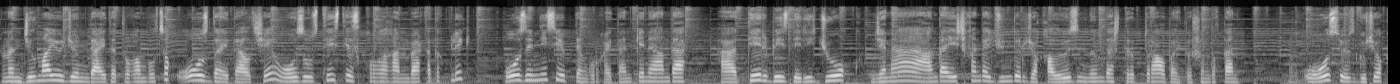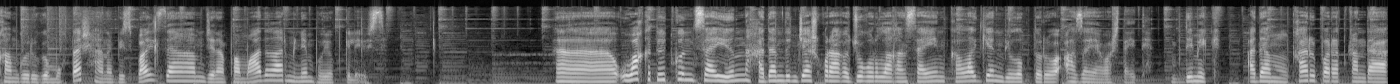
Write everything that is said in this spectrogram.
Анан жылмаюу жөнүндө айта турган болсок оозду айталычы оозубуз тез тез кургаганын байкадык белек ооз эмне себептен кургайт? Анткени анда тер бездери жок жана анда эч кандай жүндөр жок ал өзүн ымдаштырып тура албайт. Ошондуктан ооз өзгөчө кам көрүүгө муктаж аны биз бальзам жана помадалар менен боеп келебиз. Убакыт өткөн сайын адамдын жаш курагы жогорулаган сайын коллаген белоктору азая баштайт. Демек адам карып баратканда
